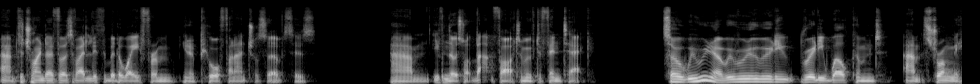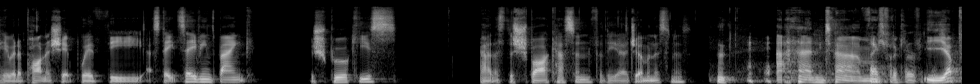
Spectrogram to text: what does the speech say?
um, to try and diversify a little bit away from you know pure financial services, um, even though it's not that far to move to fintech. So we, you know, we really, really, really welcomed um, strongly here with a partnership with the State Savings Bank, the Spuerkeess, uh, that's the Sparkassen for the uh, German listeners. and um, thanks for the clarification. Yep.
